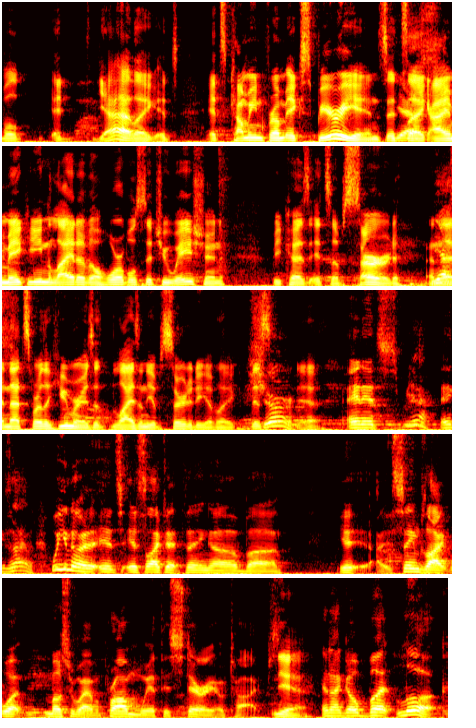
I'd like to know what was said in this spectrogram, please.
well, it, yeah, like it's it's coming from experience. It's Yes. like I'm making light of a horrible situation because it's absurd, and Yes. then that's where the humor is. It lies in the absurdity of like this. Sure. Yeah. And it's yeah, exactly. Well, you know, it's it's like that thing of uh, it, it seems like what most people have a problem with is stereotypes. Yeah. And I go, but look,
